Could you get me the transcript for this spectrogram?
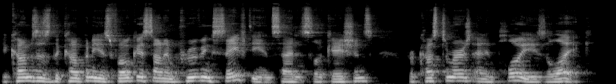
It comes as the company is focused on improving safety inside its locations for customers and employees alike.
